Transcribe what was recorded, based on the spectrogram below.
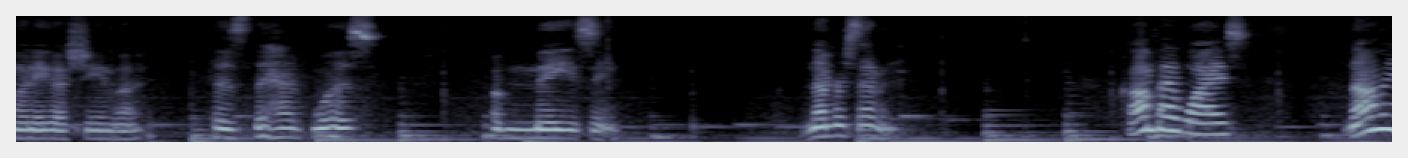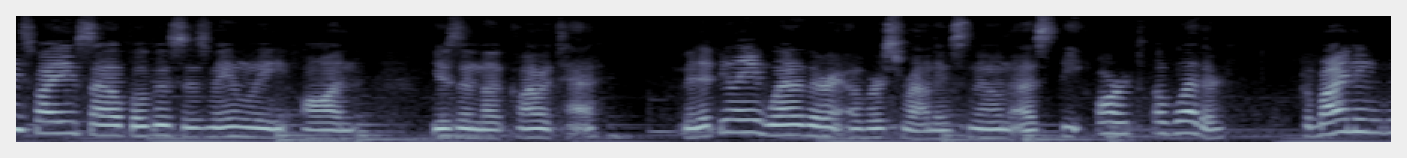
Onigashima, because that was amazing. Number 7. Combat wise, Nami's fighting style focuses mainly on using the Clima-Tact, manipulating weather over surroundings known as the art of weather, combining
